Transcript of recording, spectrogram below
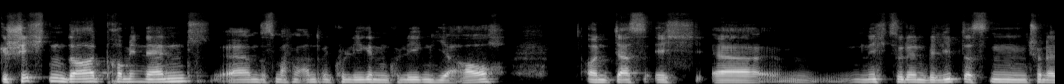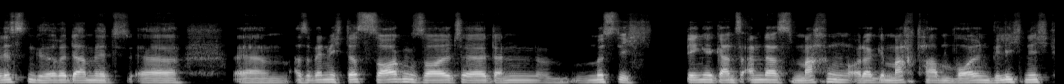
Geschichten dort prominent. Ähm, das machen andere Kolleginnen und Kollegen hier auch. Und dass ich äh, nicht zu den beliebtesten Journalisten gehöre, damit, äh, also wenn mich das sorgen sollte, dann müsste ich Dinge ganz anders machen oder gemacht haben wollen, will ich nicht.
